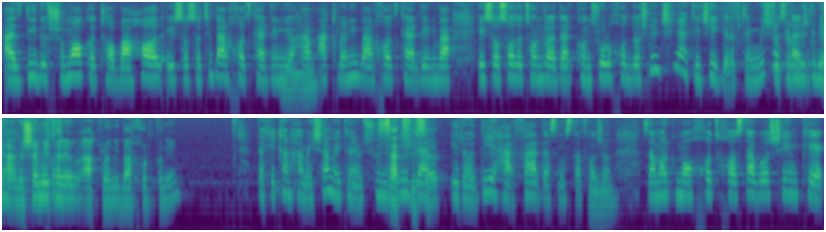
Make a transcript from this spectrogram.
از دید شما که تا به حال احساساتی برخورد کردین یا هم اقلانی برخورد کردین و احساساتتان را در کنترل خود داشتین چی نتیجه گرفتین؟ میشه فکر همیشه می‌تونیم اقلانی برخورد کنیم؟ دقیقا همیشه می‌تونیم چون این در ارادی هر فرد است مصطفی جان. زمان که ما خود خواسته باشیم که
